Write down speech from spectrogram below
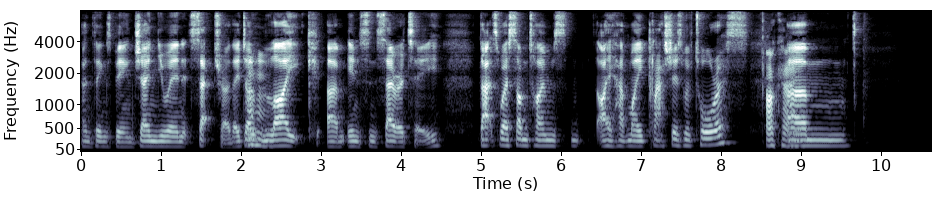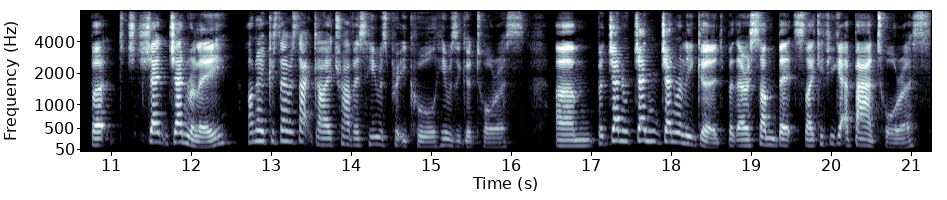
and things being genuine, etc. They don't like um insincerity. That's where sometimes I have my clashes with Taurus. Okay. Um, but gen- generally, oh no, because there was that guy Travis. He was pretty cool. He was a good Taurus. Um, but gen- gen- generally good. But there are some bits like if you get a bad Taurus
